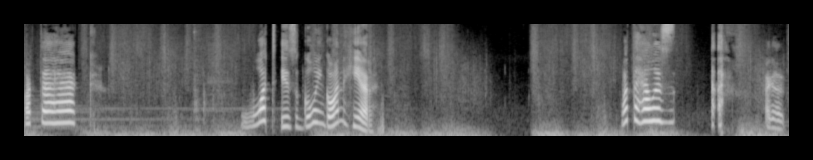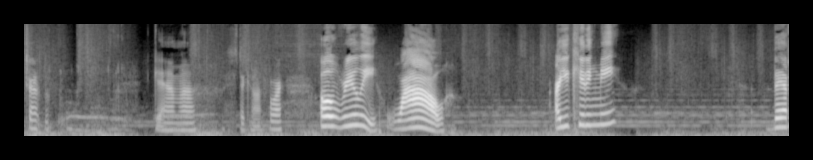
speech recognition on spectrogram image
What the heck? What is going on here? What the hell is... I gotta turn gamma. Stick it on four. Oh, really? Wow. Are you kidding me? They're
